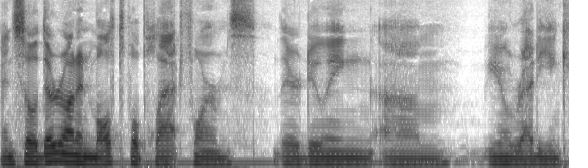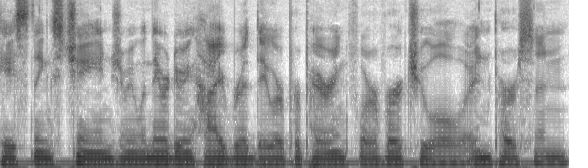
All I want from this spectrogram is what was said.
and so they're running multiple platforms. They're doing um, you know ready in case things change. I mean, when they were doing hybrid, they were preparing for virtual, in person,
